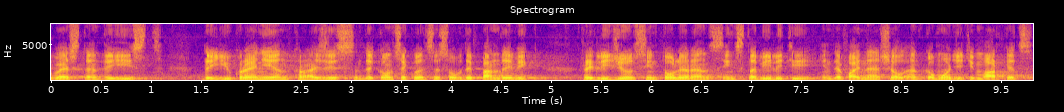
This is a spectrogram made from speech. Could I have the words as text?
West and the East, the Ukrainian crisis, the consequences of the pandemic, religious intolerance, instability in the financial and commodity markets,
